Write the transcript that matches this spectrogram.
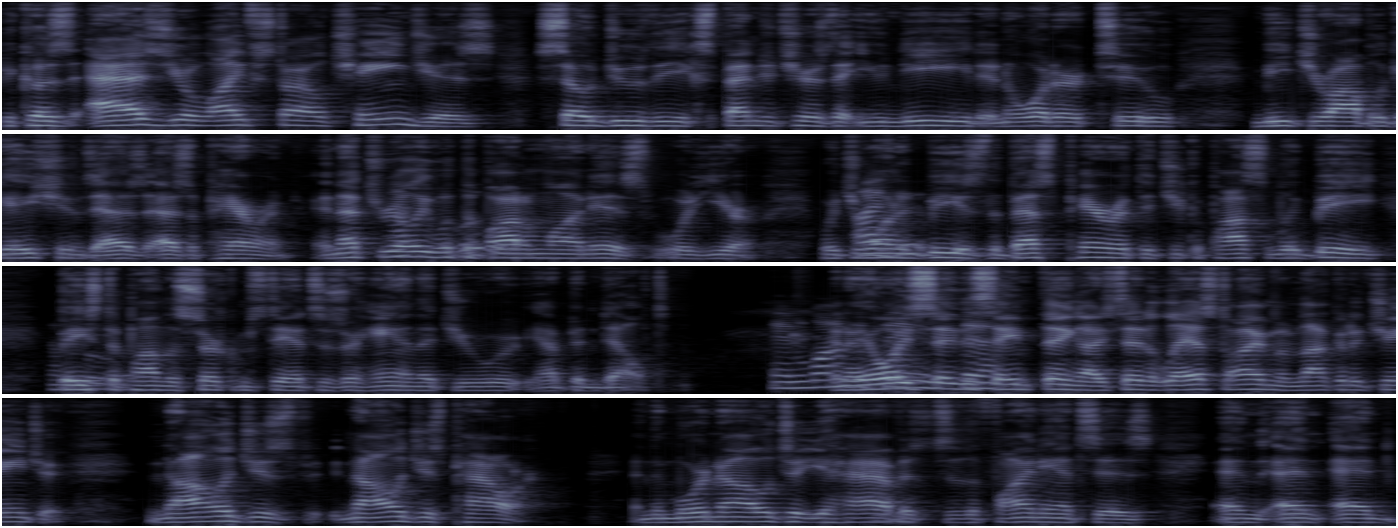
because as your lifestyle changes, so do the expenditures that you need in order to meet your obligations as as a parent. And that's really what the bottom line is what here. What you I want to be is the best parent that you could possibly be based Absolutely. upon the circumstances or hand that you have been dealt. And one And I always say the that- same thing. I said it last time. I'm not going to change it. Knowledge is knowledge is power, and the more knowledge that you have as to the finances and and and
